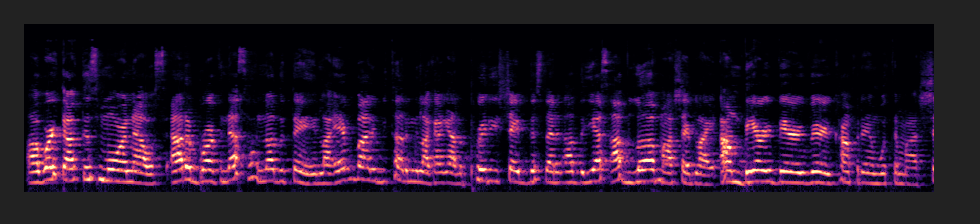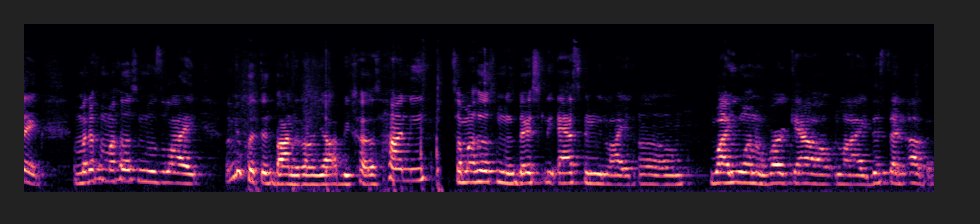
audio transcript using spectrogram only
I worked out this morning. I was out of breath. And that's another thing. Like, everybody be telling me, like, I got a pretty shape, this, that, and other. Yes, I love my shape. Like, I'm very, very, very confident within my shape. And my, my husband was like, let me put this bonnet on y'all because, honey. So my husband was basically asking me, like, um, why you want to work out, like, this, that, and other.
